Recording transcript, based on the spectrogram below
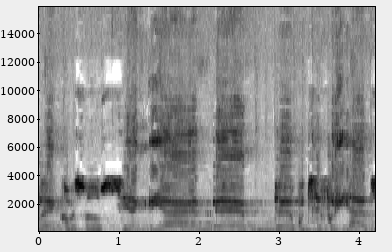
né, começou-se a criar é, é, muitos refugiados,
